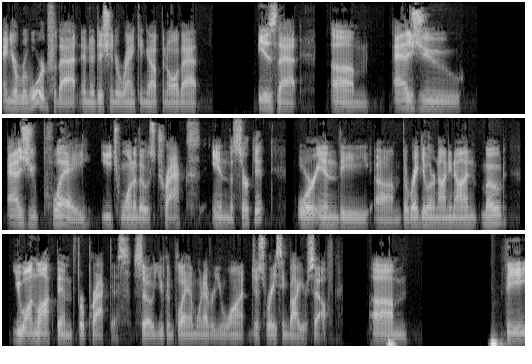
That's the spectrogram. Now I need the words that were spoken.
and your reward for that, in addition to ranking up and all that, is that um, as you as you play each one of those tracks in the circuit or in the um, the regular 99 mode, you unlock them for practice, so you can play them whenever you want, just racing by yourself. Um, the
